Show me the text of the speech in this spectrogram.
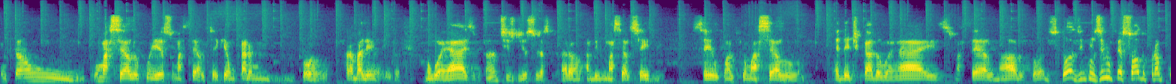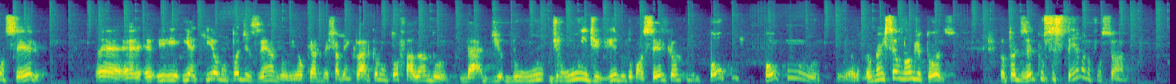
Então, o Marcelo, eu conheço o Marcelo, sei que é um cara, pô, trabalhei no Goiás, antes disso já era amigo do Marcelo, sei, sei o quanto que o Marcelo é dedicado ao Goiás, Marcelo, Mauro, todos, todos, inclusive o pessoal do próprio conselho. É, é, é e, e, aqui eu não estou dizendo, e eu quero deixar bem claro, que eu não estou falando da, de, um, de um indivíduo do conselho, que eu pouco, pouco, eu nem sei o nome de todos. Eu estou dizendo que o sistema não funciona.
